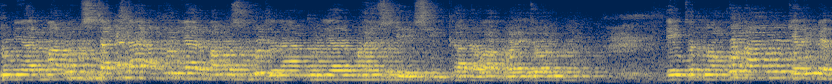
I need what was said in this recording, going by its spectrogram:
দুনিয়ার মানুষ জানে না, দুনিয়ার মানুষ বুঝে না, দুনিয়ার মানুষকে শিক্ষা দেওয়া প্রয়োজন। এই জন্য কোরআন কারীমের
